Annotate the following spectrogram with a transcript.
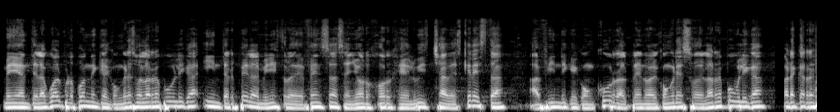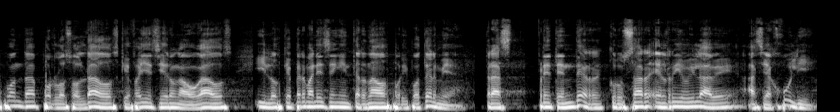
mediante la cual proponen que el Congreso de la República interpele al ministro de Defensa, señor Jorge Luis Chávez Cresta, a fin de que concurra al Pleno del Congreso de la República para que responda por los soldados que fallecieron ahogados y los que permanecen internados por hipotermia, tras pretender cruzar el río Ilave hacia Juli,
